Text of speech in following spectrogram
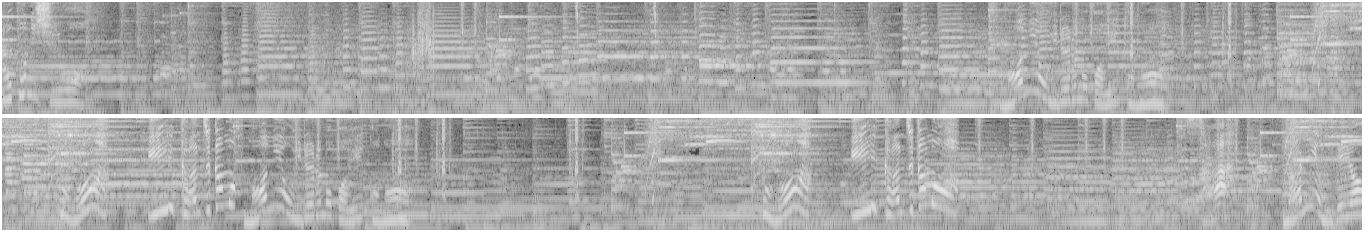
どこにしよう。何を入れるのがいいかな。うわいい感じかも。何を入れるのがいいかな。うわいい感じかも。さあ何を入れよう。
